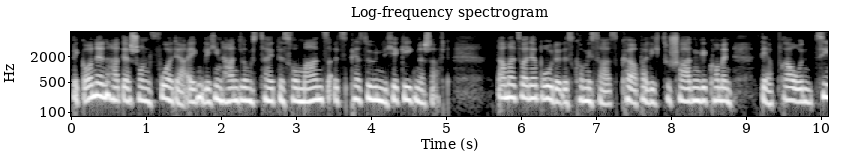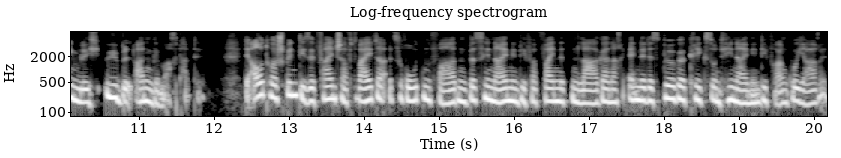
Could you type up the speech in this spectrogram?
Begonnen hat er schon vor der eigentlichen Handlungszeit des Romans als persönliche Gegnerschaft. Damals war der Bruder des Kommissars körperlich zu Schaden gekommen, der Frauen ziemlich übel angemacht hatte. Der Autor spinnt diese Feindschaft weiter als roten Faden bis hinein in die verfeindeten Lager nach Ende des Bürgerkriegs und hinein in die Franco-Jahre.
